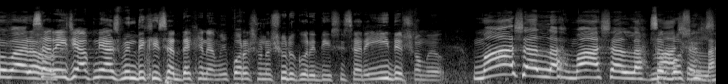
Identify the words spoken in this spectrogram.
মুবারক। স্যার এই যে আপনি আসবেন দেখি স্যার দেখেন আমি পড়াশোনা শুরু করে দিয়েছি স্যার ঈদের সময় মাশাআল্লাহ মাশাআল্লাহ মাশাআল্লাহ।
